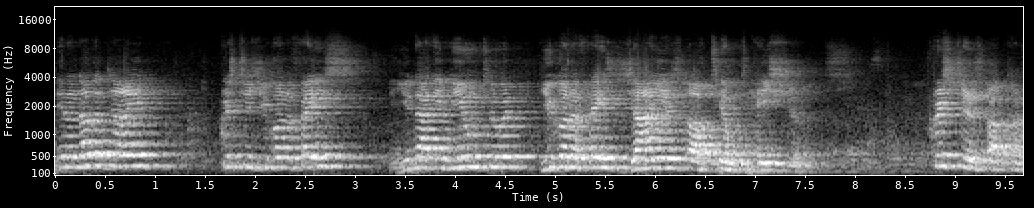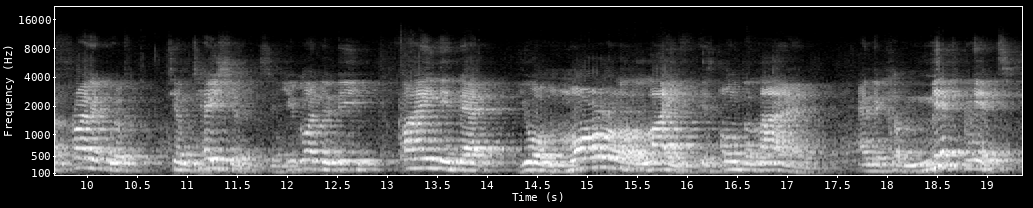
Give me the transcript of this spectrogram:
Then another giant, Christians, you're going to face, you're not immune to it, you're going to face giants of temptations. Christians are confronted with temptations, and you're going to be finding that your moral life is on the line, and the commitment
